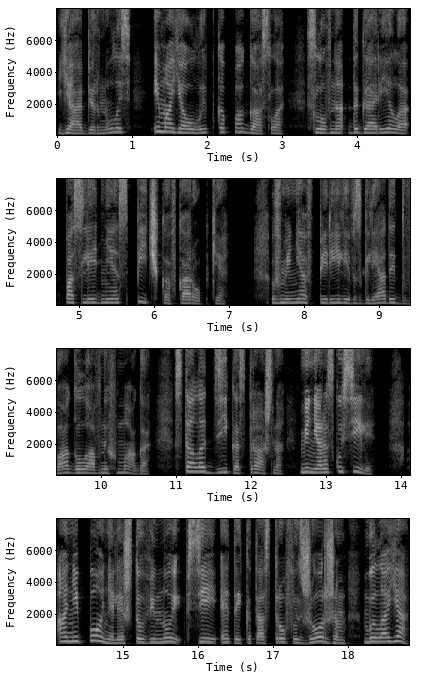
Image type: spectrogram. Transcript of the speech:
Я обернулась, и моя улыбка погасла, словно догорела последняя спичка в коробке. В меня вперили взгляды два главных мага. Стало дико страшно, меня раскусили. Они поняли, что виной всей этой катастрофы с Жоржем была я.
